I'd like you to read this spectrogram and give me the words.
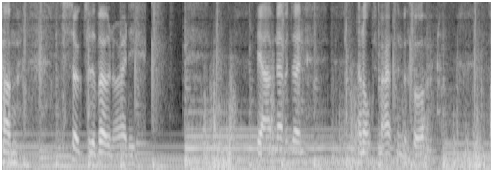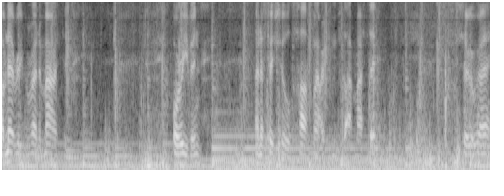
I'm soaked to the bone already. Yeah, I've never done an ultra marathon before. I've never even run a marathon or even an official half marathon for that matter. So uh,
